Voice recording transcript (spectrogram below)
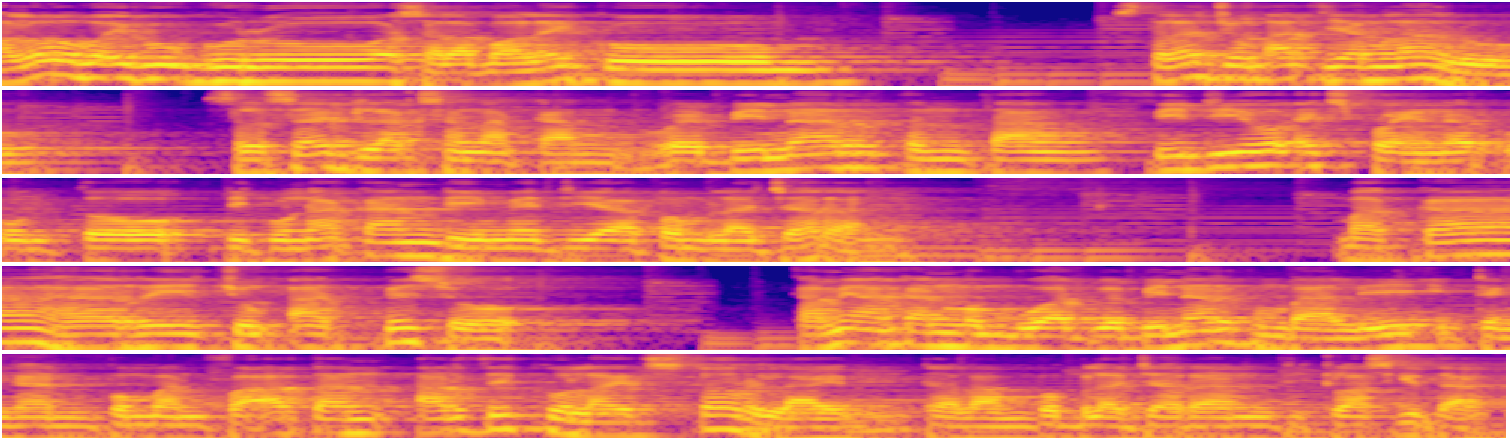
Halo Bapak Ibu Guru, Assalamualaikum. Setelah Jumat yang lalu, selesai dilaksanakan webinar tentang video explainer untuk digunakan di media pembelajaran. Maka hari Jumat besok, kami akan membuat webinar kembali dengan pemanfaatan articulate storyline dalam pembelajaran di kelas kita.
